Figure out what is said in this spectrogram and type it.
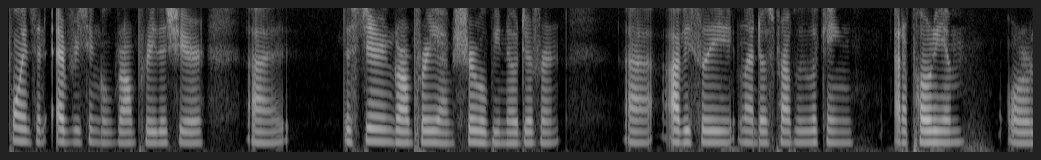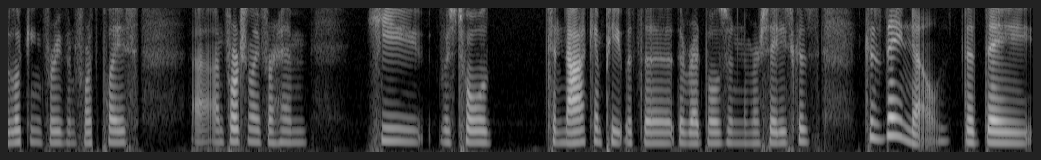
points in every single Grand Prix this year. Uh, the Styrian Grand Prix, I'm sure, will be no different. Uh, obviously, Lando's probably looking at a podium or looking for even fourth place. Uh, unfortunately for him, he was told to not compete with the, the Red Bulls and the Mercedes because cause they know that they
